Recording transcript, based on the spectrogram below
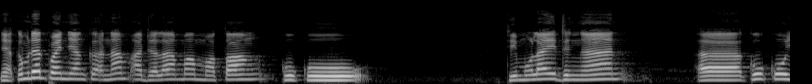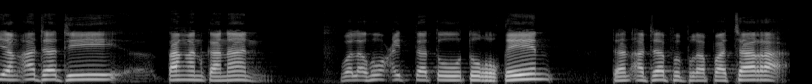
Ya, kemudian poin yang keenam adalah memotong kuku. Dimulai dengan uh, kuku yang ada di tangan kanan walahu iddatu turukin dan ada beberapa cara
